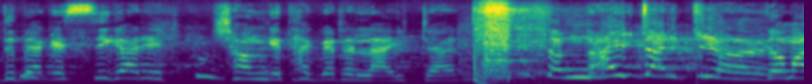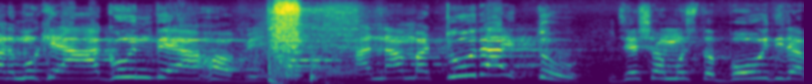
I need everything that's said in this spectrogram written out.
দু প্যাকেট সিগারেট সঙ্গে থাকবে একটা লাইটার তার নাইট কি তোমার মুখে আগুন দেয়া হবে। আর নাম্বার টু দায়িত্ব যে সমস্ত বৌদিরা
